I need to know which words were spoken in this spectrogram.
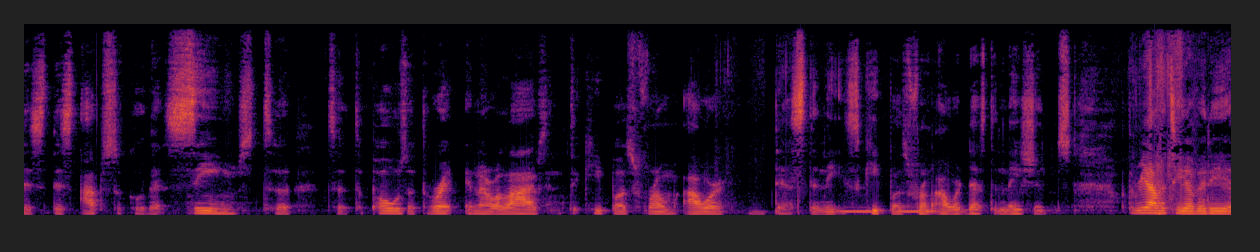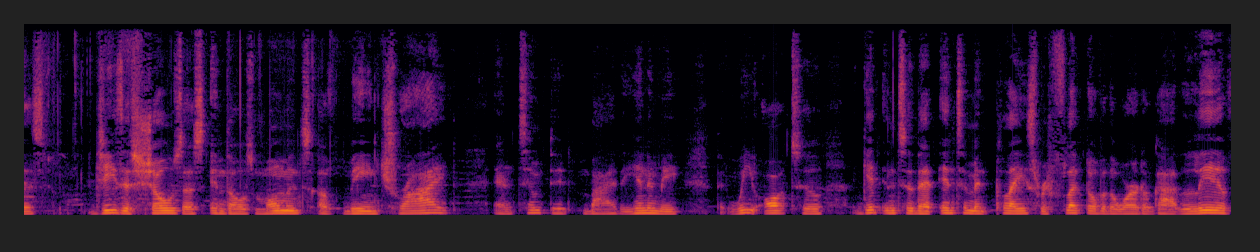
this this obstacle that seems to, to to pose a threat in our lives and to keep us from our destinies, keep us from our destinations. But the reality of it is, Jesus shows us in those moments of being tried and tempted by the enemy that we ought to get into that intimate place, reflect over the Word of God, live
